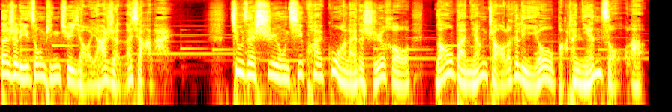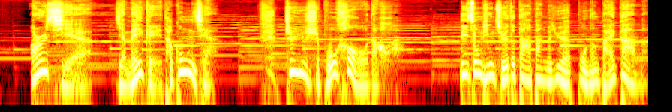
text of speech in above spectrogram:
但是李宗平却咬牙忍了下来。就在试用期快过来的时候，老板娘找了个理由把他撵走了，而且也没给他工钱，真是不厚道啊！李宗平觉得大半个月不能白干了，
